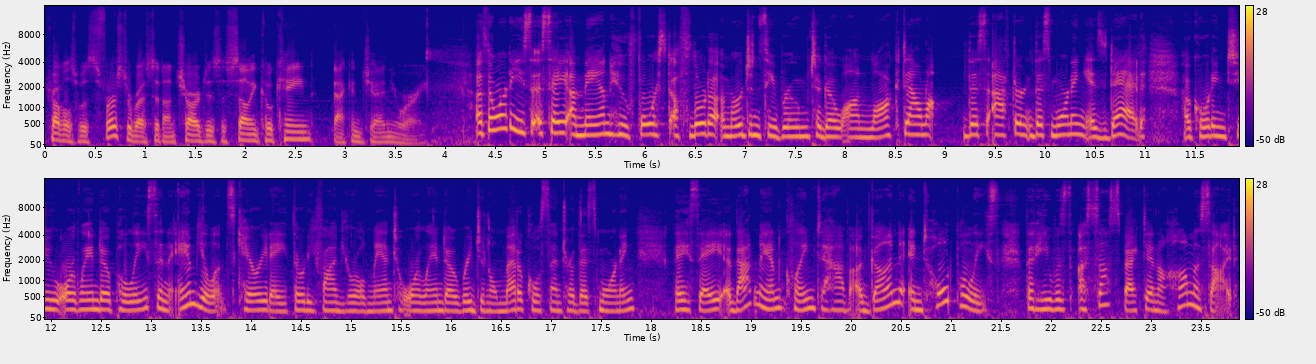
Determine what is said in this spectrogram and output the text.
Trebles was first arrested on charges of selling cocaine back in January. Authorities say a man who forced a Florida emergency room to go on lockdown this after this morning is dead. According to Orlando police, an ambulance carried a 35-year-old man to Orlando Regional Medical Center this morning. They say that man claimed to have a gun and told police that he was a suspect in a homicide.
